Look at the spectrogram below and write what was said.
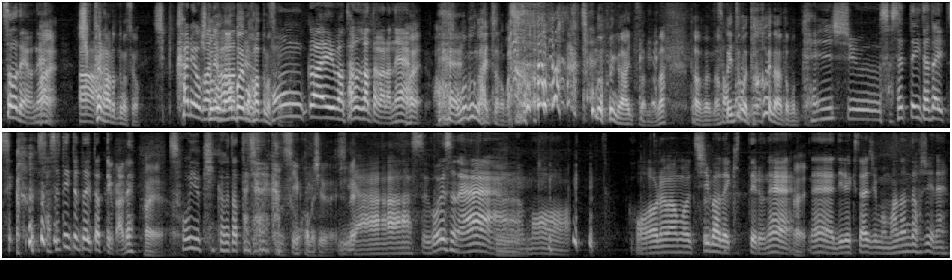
そうだよね。はい。しっかり払ってますよ。しっかりお金人の何倍もる払ってます今回は高かったからね。はい。あその分が入ってたのかの分が入ってたんだな。多分。なんかいつも高いなと思った。はい研修させていただいてせ させていただいたっていうかね、はいそういう金額だったんじゃないかっていう。かもしれないですいねやーすごいですね、うん。もうこれはもう千葉で切ってるね、はい。ねディレクター陣も学んでほしいね。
